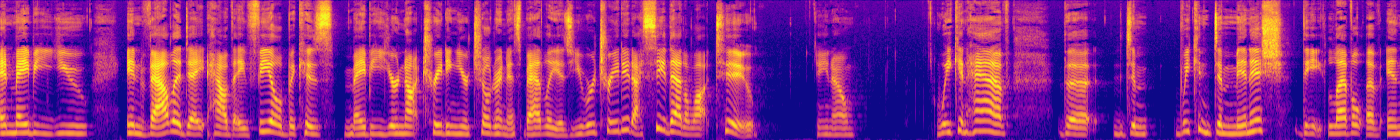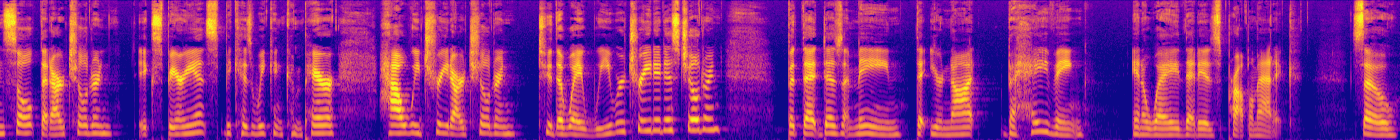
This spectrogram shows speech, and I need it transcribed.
And maybe you invalidate how they feel because maybe you're not treating your children as badly as you were treated. I see that a lot too. You know, we can have the we can diminish the level of insult that our children experience because we can compare how we treat our children to the way we were treated as children but that doesn't mean that you're not behaving in a way that is problematic so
